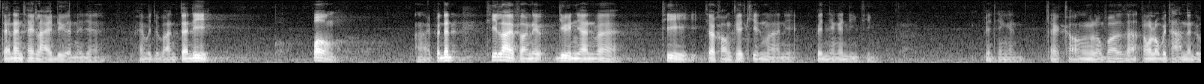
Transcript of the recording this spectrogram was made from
แต่นั่นใช้หลายเดือนนะจ๊ะแผนปัจจุบัน แต่นี่โป้งหายเพราะฉะนั้นที่เล่าให้ฟังเนี่ยยืนยันว่า ที่เจ้าของเคสเขียนมาเนี่ยเป็นอย่างนั้นจริง ๆ เป็นอย่างนั้น แต่ของหลวงพ่อต้องลองไปถามนั่นดู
